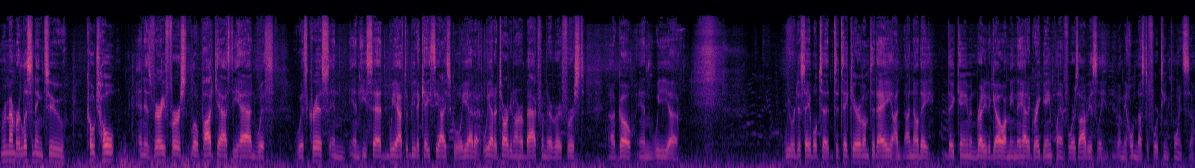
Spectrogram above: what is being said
remember listening to Coach Holt in his very first little podcast he had with with Chris, and, and he said we have to beat a KCI school. He had a we had a target on our back from their very first uh, go, and we uh, we were just able to, to take care of them today. I, I know they they came and ready to go. I mean, they had a great game plan for us. Obviously, I mean, holding us to 14 points. So.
